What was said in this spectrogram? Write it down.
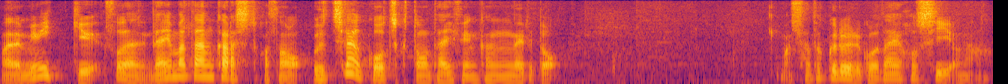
まあ、ミミッキュ、そうだね、大マタンカラシとかその、うちは構築との対戦考えると、まあ、シャトクルール5台欲しいよな。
